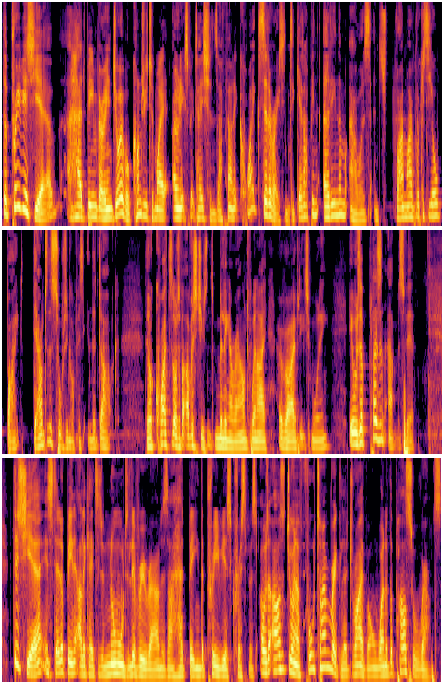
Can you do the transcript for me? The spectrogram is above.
The previous year had been very enjoyable. Contrary to my own expectations, I found it quite exhilarating to get up in early in the hours and ride my rickety old bike down to the sorting office in the dark. There were quite a lot of other students milling around when I arrived each morning. It was a pleasant atmosphere. This year, instead of being allocated a normal delivery round as I had been the previous Christmas, I was asked to join a full time regular driver on one of the parcel routes.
